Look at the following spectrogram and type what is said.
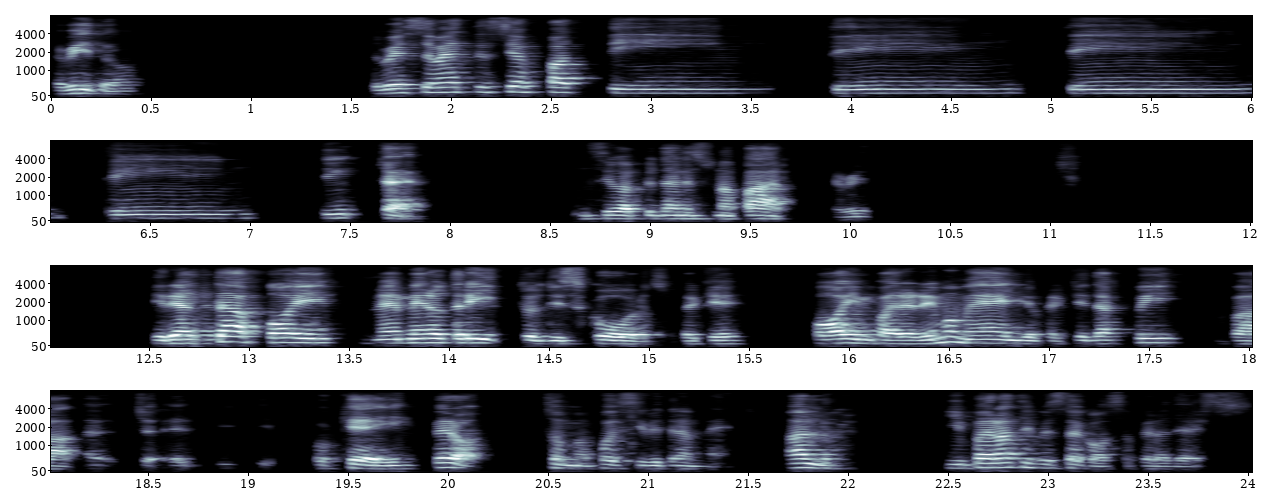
Capito? Dovesse mettersi a fare ting, ting, ting, ting, ting, cioè non si va più da nessuna parte, capito? In realtà poi non è meno dritto il discorso, perché poi impareremo meglio, perché da qui va, eh, cioè, eh, ok? Però, insomma, poi si vedrà meglio. Allora, Imparate questa cosa per adesso.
